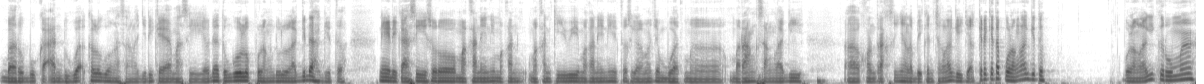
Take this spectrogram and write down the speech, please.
baru bukaan dua kalau gue nggak salah. Jadi kayak masih ya udah tunggu lu pulang dulu lagi dah gitu. Nih dikasih suruh makan ini makan makan kiwi makan ini itu segala macam buat me, merangsang lagi uh, kontraksinya lebih kencang lagi. Akhirnya kita pulang lagi tuh. Pulang lagi ke rumah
